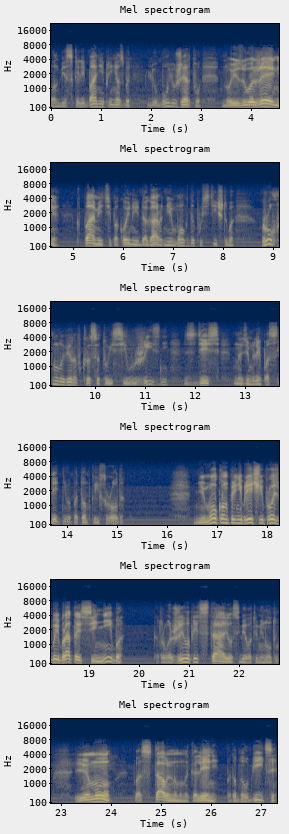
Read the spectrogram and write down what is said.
он без колебаний принес бы любую жертву, но из уважения к памяти покойный Дагар не мог допустить, чтобы рухнула вера в красоту и силу жизни здесь, на земле последнего потомка их рода. Не мог он пренебречь и просьбой брата Синиба, которого живо представил себе в эту минуту. Ему, поставленному на колени, подобно убийце,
